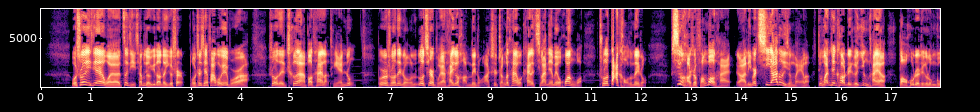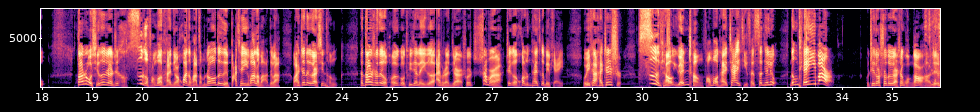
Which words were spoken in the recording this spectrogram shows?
我说一件我自己前不久遇到的一个事儿，我之前发过微博啊，说我的车啊爆胎了，挺严重。不是说那种漏气儿补下胎就好的那种啊，是整个胎我开了七八年没有换过，出了大口的那种。幸好是防爆胎啊，里边气压都已经没了，就完全靠这个硬胎啊保护着这个龙骨。当时我寻思着这四个防爆胎你要换的话，怎么着都得八千一万了吧，对吧？我还真的有点心疼。那当时呢，有朋友给我推荐了一个 app 软件，说上面啊这个换轮胎特别便宜。我一看还真是，四条原厂防爆胎加一起才三千六，能便宜一半。我这段说的有点像广告啊，这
